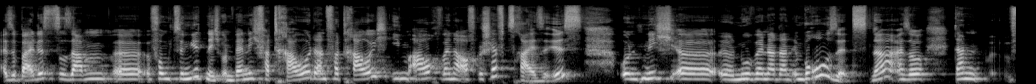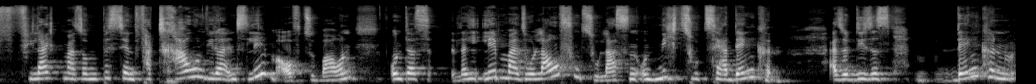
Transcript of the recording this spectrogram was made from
Also beides zusammen äh, funktioniert nicht. Und wenn ich vertraue, dann vertraue ich ihm auch, wenn er auf Geschäftsreise ist und nicht äh, nur, wenn er dann im Büro sitzt. Ne? Also dann vielleicht mal so ein bisschen Vertrauen wieder ins Leben aufzubauen und das Leben mal so laufen zu lassen und nicht zu zerdenken. Also dieses Denken,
